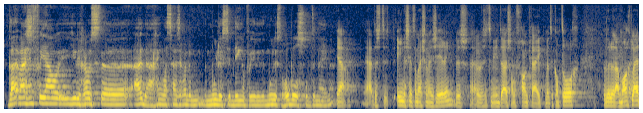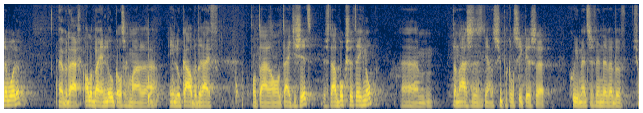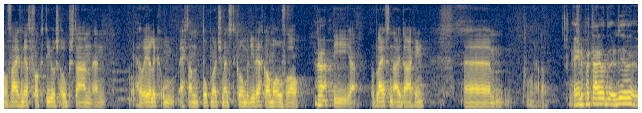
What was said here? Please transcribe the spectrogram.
Waar, waar zit voor jou jullie grootste eh, uitdaging? Wat zijn zeg maar, de, de, moeilijkste dingen voor jullie, de moeilijkste hobbels om te nemen? Ja, ja dus het ene is internationalisering. Dus we zitten nu in Duitsland en Frankrijk met een kantoor. We willen daar marktleider worden. We hebben daar allebei een local, zeg maar, uh, een lokaal bedrijf wat daar al een tijdje zit. Dus daar boksen we tegenop. Um, daarnaast is het ja, super klassiek is uh, goede mensen vinden. We hebben zo'n 35 vacatures openstaan. En ja, heel eerlijk, om echt aan de topnotch mensen te komen, die werken allemaal overal. Ja. Die, ja, dat blijft een uitdaging. Um, ja, dat, Hey, de partij, we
